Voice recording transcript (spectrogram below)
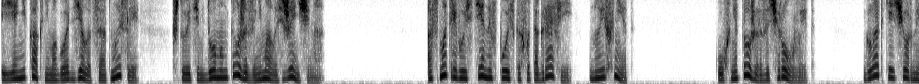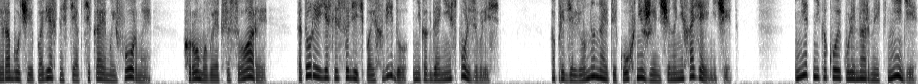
И я никак не могу отделаться от мысли, что этим домом тоже занималась женщина. Осматриваю стены в поисках фотографий, но их нет. Кухня тоже разочаровывает. Гладкие черные рабочие поверхности обтекаемой формы, хромовые аксессуары, которые, если судить по их виду, никогда не использовались. Определенно на этой кухне женщина не хозяйничает. Нет никакой кулинарной книги,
